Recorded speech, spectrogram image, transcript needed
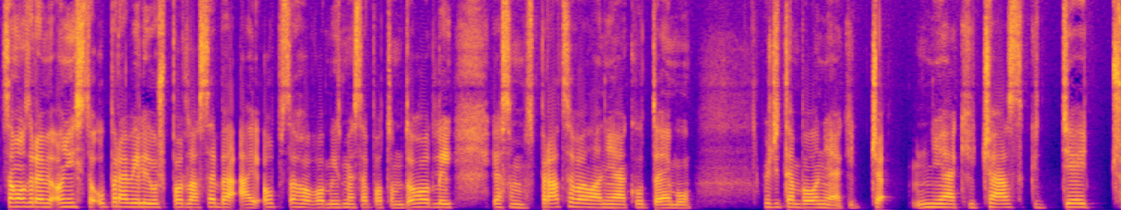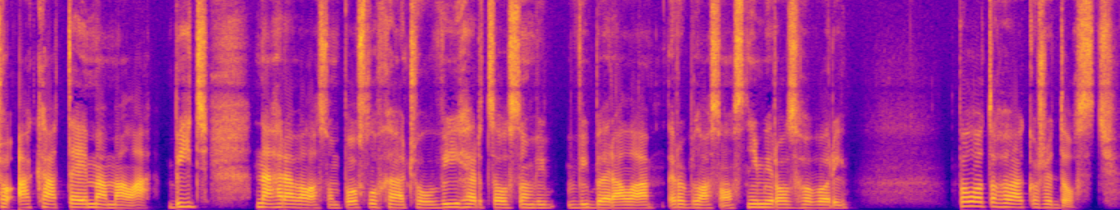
Samozrejme, oni si to upravili už podľa seba aj obsahovo, my sme sa potom dohodli, ja som spracovala nejakú tému, vždy tam bol nejaký, ča- nejaký čas, kde čo aká téma mala byť. Nahrávala som poslucháčov, výhercov som vy- vyberala, robila som s nimi rozhovory. Bolo toho akože dosť,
